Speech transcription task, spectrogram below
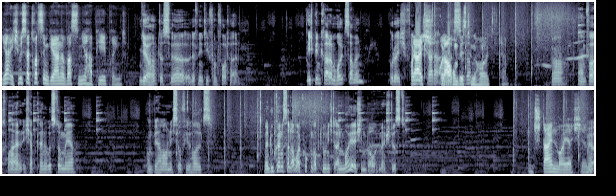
Ja, ich wüsste trotzdem gerne, was mir HP bringt. Ja, das wäre definitiv von Vorteil. Ich bin gerade am Holz sammeln. Oder ich fange ja, gerade an. Oder auch ein bisschen Holz, ja. ja. einfach weil ich habe keine Rüstung mehr. Und wir haben auch nicht so viel Holz. Wenn du könntest dann auch mal gucken, ob du nicht ein Mäuerchen bauen möchtest. Ein Steinmäuerchen. Ja.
